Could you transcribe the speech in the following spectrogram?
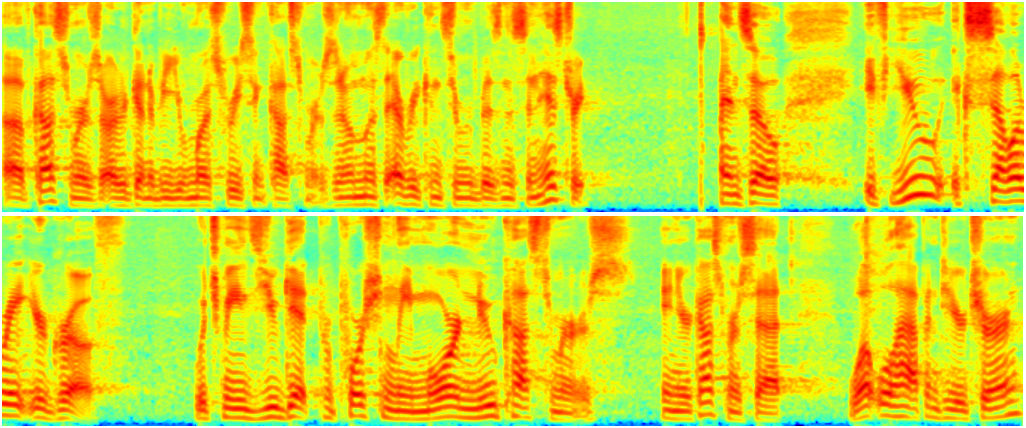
of customers are going to be your most recent customers in almost every consumer business in history. And so if you accelerate your growth, which means you get proportionally more new customers in your customer set, what will happen to your churn?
